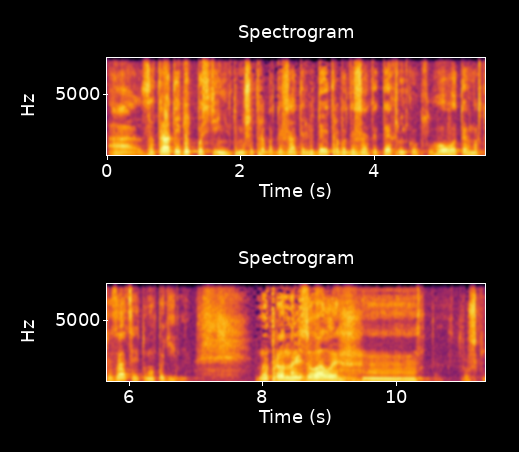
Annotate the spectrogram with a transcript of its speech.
а затрати йдуть постійні, тому що треба держати людей, треба держати техніку, обслуговувати, амортизація і тому подібне. Ми проаналізували е, так, трошки.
